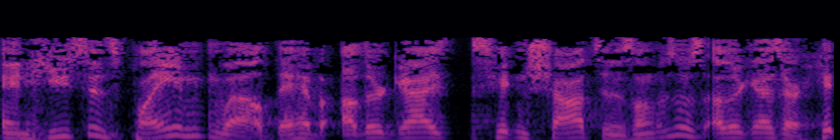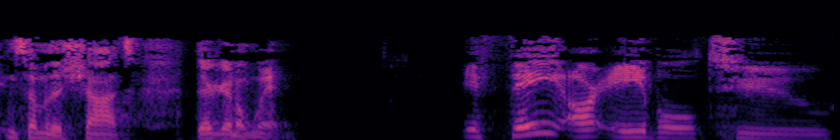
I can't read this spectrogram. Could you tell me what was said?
And Houston's playing well. They have other guys hitting shots and as long as those other guys are hitting some of the shots, they're going to win. If they are able to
